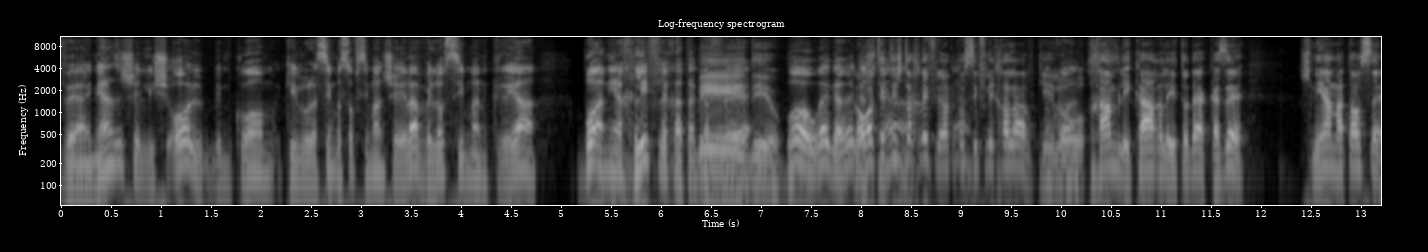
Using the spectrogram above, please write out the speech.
והעניין הזה של לשאול במקום, כאילו, לשים בסוף סימן שאלה ולא סימן קריאה, בוא, אני אחליף לך את הקפה. בדיוק. וואו, רגע, רגע, לא שנייה. רציתי שתחליף לי, רק כן. תוסיף לי חלב. כאילו, נכון. חם לי, קר לי, אתה יודע, כזה. שנייה, מה אתה עושה?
